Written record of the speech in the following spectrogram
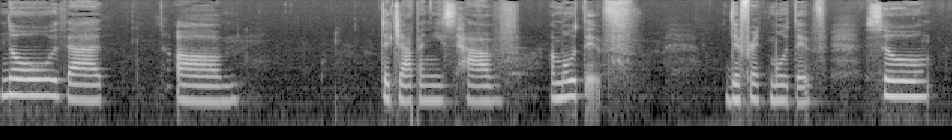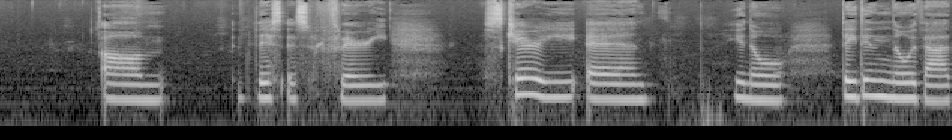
know that um, the Japanese have a motive, different motive. So, um, this is very scary, and you know, they didn't know that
